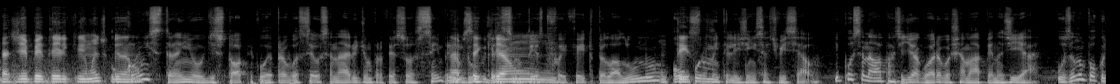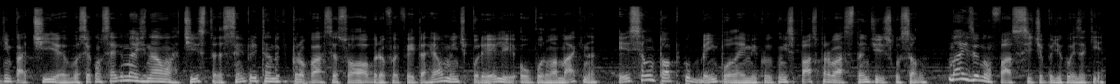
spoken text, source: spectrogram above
Chat GPT ele cria um monte de coisa. O quão né? estranho ou distópico é para você o cenário de um professor sempre Não, em dúvida se um, texto foi feito pelo aluno um ou texto. por uma inteligência artificial. E por sinal, a partir de agora eu vou chamar apenas de IA. Usando um pouco de empatia, você consegue imaginar um artista sempre tendo que provar se a sua obra foi feita realmente por ele ou por uma máquina? Esse é um tópico bem polêmico e com espaço para bastante discussão. Mas eu não faço esse tipo de coisa aqui.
